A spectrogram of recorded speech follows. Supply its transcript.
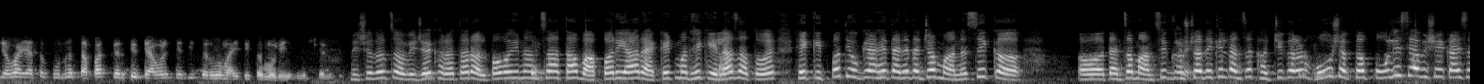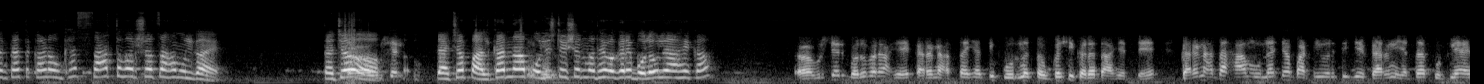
जेव्हा याचा पूर्ण तपास करतील त्यावेळेस त्याची सर्व माहिती समोर येईल. निश्चितच विजय खरं तर अल्पवयीनांचा आता वापर या रॅकेटमध्ये केला जातोय. हे कितपत योग्य आहे? त्याने त्यांच्या मानसिक त्यांचं मानसिक दृष्ट्या देखील त्यांचं खच्चीकरण होऊ शकतं. पोलीस याविषयी काय सांगतात? कारण अवघ्या सात वर्षाचा हा मुलगा आहे. त्याच्या त्याच्या पालकांना पोलीस स्टेशनमध्ये वगैरे बोलवले आहे का? वृषाली बरोबर आहे. कारण आता ह्याची पूर्ण चौकशी करत आहेत ते. कारण आता हा मुलाच्या पाठीवरती जे कारण याचा कुठल्या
